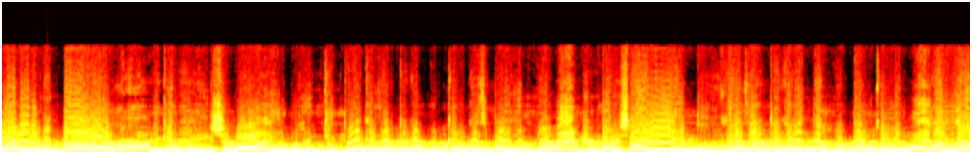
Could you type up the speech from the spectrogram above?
ওয়ার্ডের মেম্বার এখানে সবাই কিন্তু এক হাজার টাকার নোট কারও কাছে পাইলাম না। মেম্বার সাহেব, দুই হাজার টাকার এক নোট দান করলেন। আল্লাহ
